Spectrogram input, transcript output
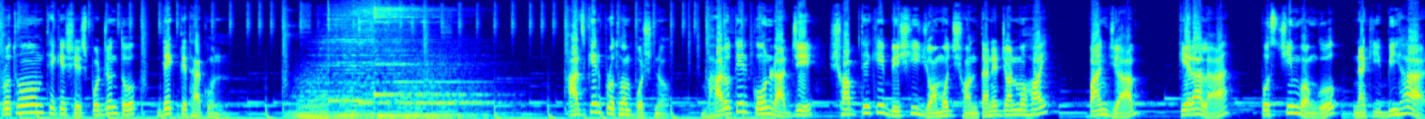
প্রথম থেকে শেষ পর্যন্ত দেখতে থাকুন। আজকের প্রথম প্রশ্ন, ভারতের কোন রাজ্যে সবথেকে বেশি যমজ সন্তানের জন্ম হয়? পাঞ্জাব, কেরালা, পশ্চিমবঙ্গ নাকি বিহার?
